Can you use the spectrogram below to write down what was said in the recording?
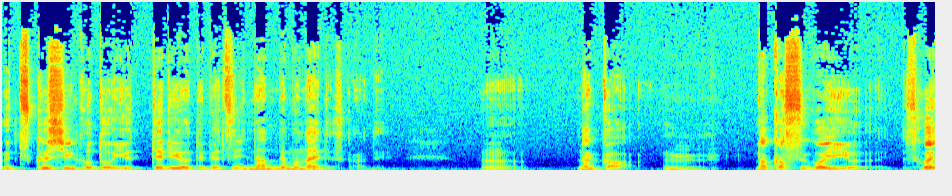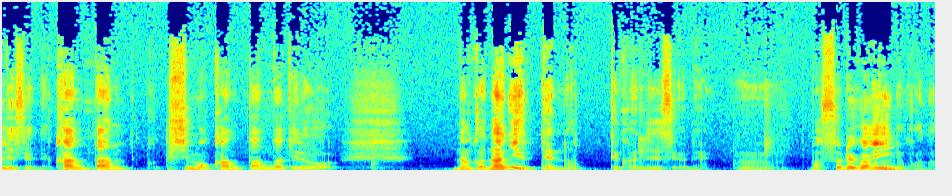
美しいことを言ってるようで別に何でもないですからうん。なんかうん。なんかすごいすごいですよね。簡単詩も簡単だけどなんか何言ってんのって感じですよね。うん。まあそれがいいのかな。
